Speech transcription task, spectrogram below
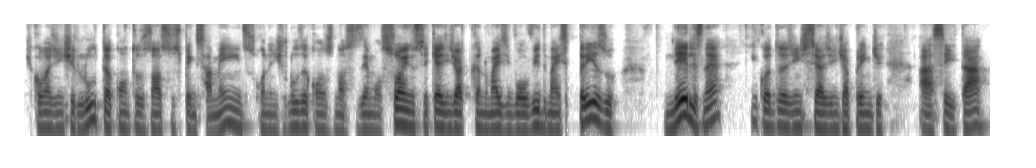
De como a gente luta contra os nossos pensamentos, quando a gente luta com as nossas emoções, não sei o que, a gente vai ficando mais envolvido, mais preso neles, né? Enquanto a gente, se a gente aprende a aceitar,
